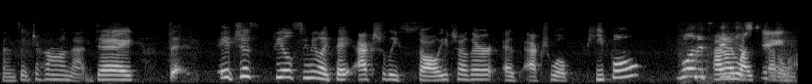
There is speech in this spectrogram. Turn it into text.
sends it to her on that day. It just feels to me like they actually saw each other as actual people. Well, it's And I that a interesting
